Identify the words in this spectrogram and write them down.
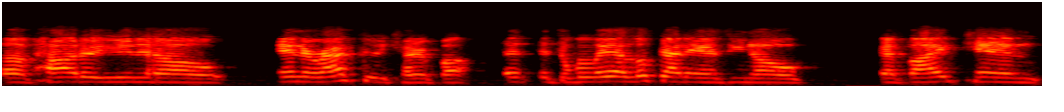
of how to you know interact with each other. But the way I look at it is, you know, if I can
